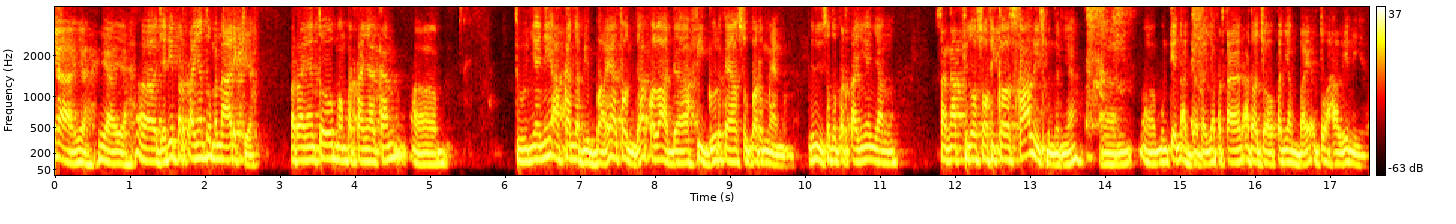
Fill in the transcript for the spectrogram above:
Ya, ya, ya, ya. Eh, jadi pertanyaan itu menarik ya. Pertanyaan itu mempertanyakan eh, dunia ini akan lebih baik atau enggak kalau ada figur kayak Superman. Ini satu pertanyaan yang sangat filosofikal sekali sebenarnya. Dan, eh, mungkin ada banyak pertanyaan atau jawaban yang baik untuk hal ini ya.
